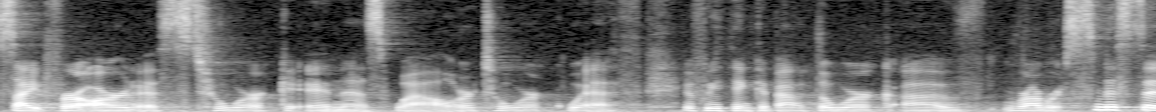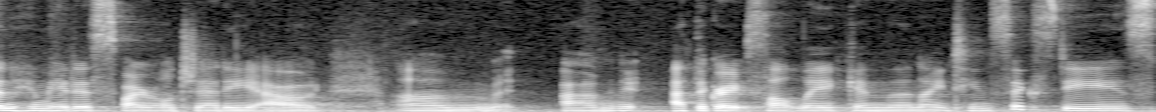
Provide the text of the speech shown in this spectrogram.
site for artists to work in as well, or to work with. If we think about the work of Robert Smithson, who made his spiral jetty out um, um, at the Great Salt Lake in the 1960s,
